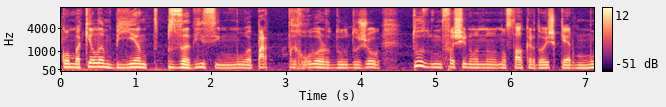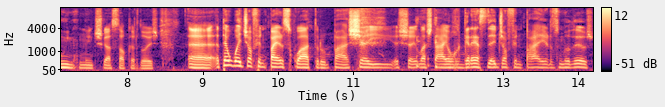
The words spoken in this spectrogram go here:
como aquele ambiente pesadíssimo, a parte de terror do, do jogo. Tudo me fascinou no, no Stalker 2, quero muito, muito jogar Stalker 2. Uh, até o Age of Empires 4, pá, achei, achei, lá está, é o regresso de Age of Empires, meu Deus,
